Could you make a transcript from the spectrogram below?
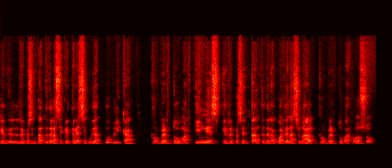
el representante de la Secretaría de Seguridad Pública, Roberto Martínez, el representante de la Guardia Nacional, Roberto Barroso,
